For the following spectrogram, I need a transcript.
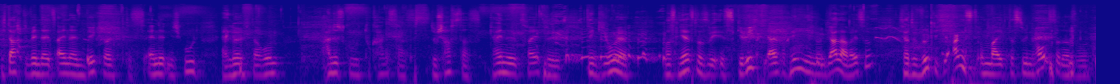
Ich dachte, wenn da jetzt einer in den Weg läuft, das endet nicht gut. Er läuft da rum. Alles gut, du kannst das. Du schaffst das. Keine Zweifel. Ich denke, Junge, was ist denn jetzt los? Ist Gewicht einfach hingehen und Jalla, weißt du? Ich hatte wirklich Angst um Mike, dass du ihn haust oder so.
